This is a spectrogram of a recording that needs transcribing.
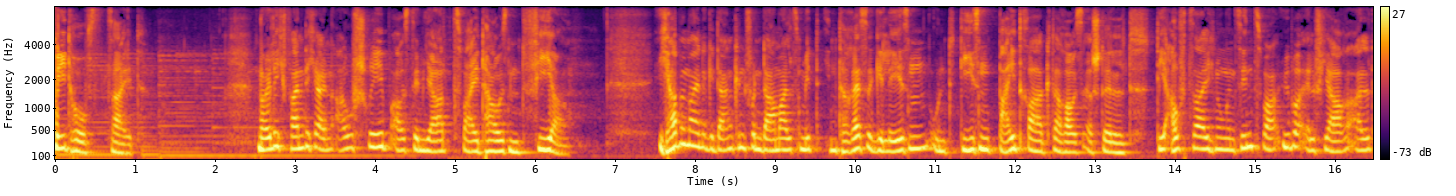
Friedhofszeit. Neulich fand ich einen Aufschrieb aus dem Jahr 2004. Ich habe meine Gedanken von damals mit Interesse gelesen und diesen Beitrag daraus erstellt. Die Aufzeichnungen sind zwar über elf Jahre alt,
